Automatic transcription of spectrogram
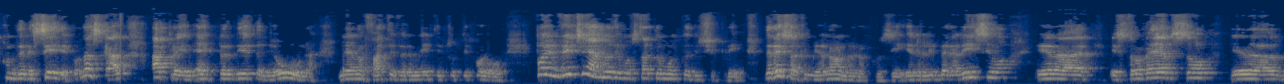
con delle sedie, con una scala, a prendere, eh, per dirtene una, ne hanno fatte veramente tutti i colori. Poi invece hanno dimostrato molta disciplina. Del resto anche mio nonno era così, era liberalissimo, era estroverso, era,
